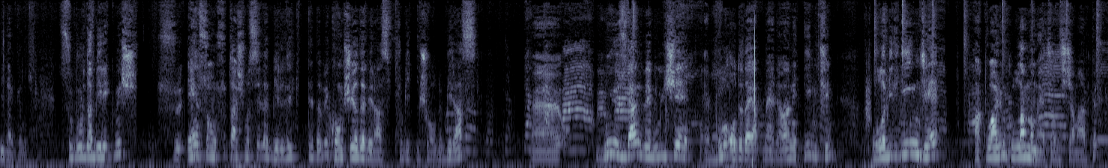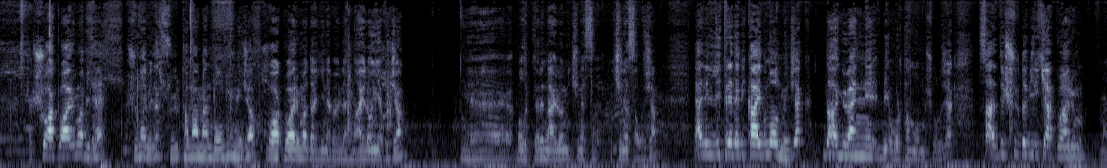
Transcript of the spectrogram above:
bir dakika dur. Su burada birikmiş. Su, en son su taşmasıyla birlikte tabii komşuya da biraz su gitmiş oldu biraz. Ee, bu yüzden ve bu işi e, bu odada yapmaya devam ettiğim için olabildiğince akvaryum kullanmamaya çalışacağım artık. Şu akvaryuma bile şuna bile suyu tamamen doldurmayacağım. Bu akvaryuma da yine böyle naylon yapacağım. Ee, balıkları naylon içine içine salacağım. Yani litrede bir kaybım olmayacak. Daha güvenli bir ortam olmuş olacak. Sadece şurada bir iki akvaryum e,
